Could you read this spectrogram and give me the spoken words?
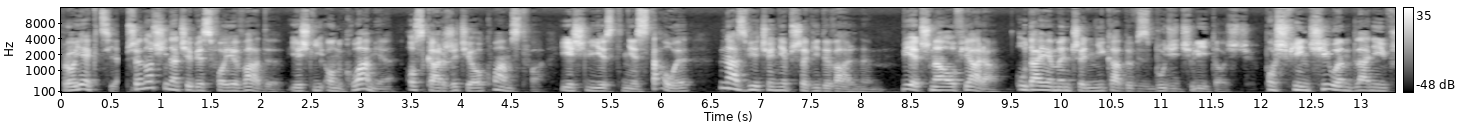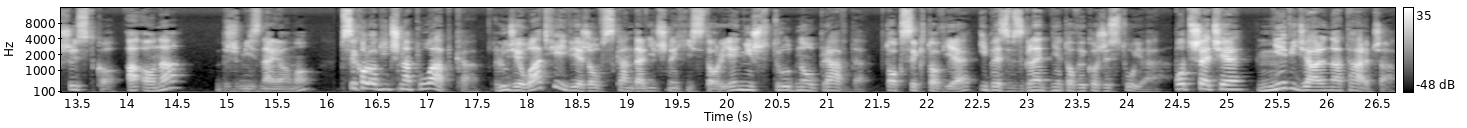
Projekcja. Przenosi na ciebie swoje wady. Jeśli on kłamie, oskarży cię o kłamstwa. Jeśli jest niestały, nazwie cię nieprzewidywalnym. Wieczna ofiara. Udaje męczennika, by wzbudzić litość. Poświęciłem dla niej wszystko, a ona? Brzmi znajomo? Psychologiczna pułapka. Ludzie łatwiej wierzą w skandaliczne historie niż w trudną prawdę. Toksyk to wie i bezwzględnie to wykorzystuje. Po trzecie, niewidzialna tarcza.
